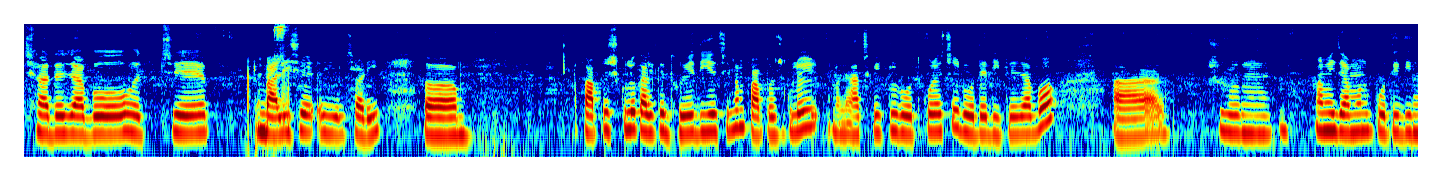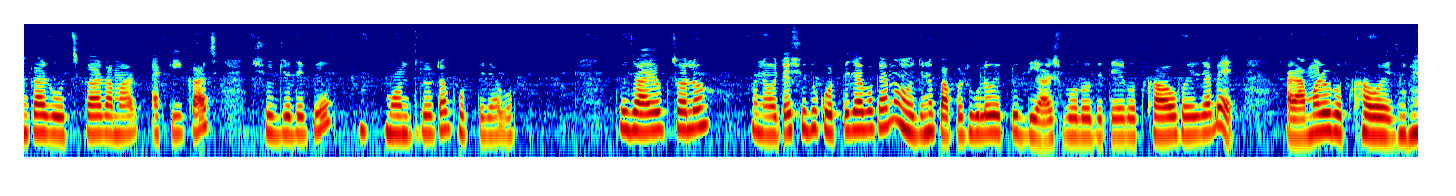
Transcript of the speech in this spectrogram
ছাদে যাব হচ্ছে বালিশে সরি পাপোশগুলো কালকে ধুয়ে দিয়েছিলাম। পাপোশগুলোই মানে আজকে একটু রোদ করেছে, রোদে দিতে যাব। আর আমি যেমন প্রতিদিনকার রোজকার আমার একই কাজ, সূর্যদেবের মন্ত্রটা পড়তে যাব। তো যাই হোক, চলো। মানে ওইটা শুধু করতে যাব কেন? ওই জন্য পাপোশগুলোও একটু দিয়ে আসব। রোদেতে রোদ খাওয়াও হয়ে যাবে আর আমারও রোদ খাওয়া হয়ে যাবে।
